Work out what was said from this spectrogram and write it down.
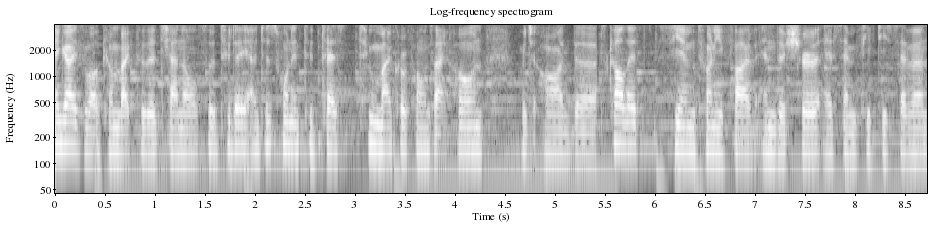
Hey guys, welcome back to the channel. So today I just wanted to test two microphones I own, which are the Scarlett CM25 and the Shure SM57.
